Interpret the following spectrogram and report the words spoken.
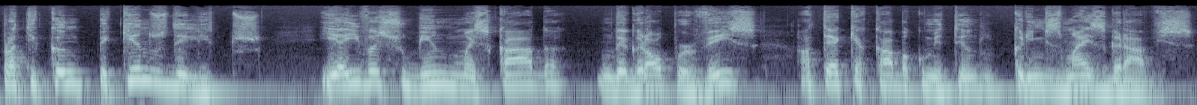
praticando pequenos delitos. E aí vai subindo uma escada, um degrau por vez, até que acaba cometendo crimes mais graves.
